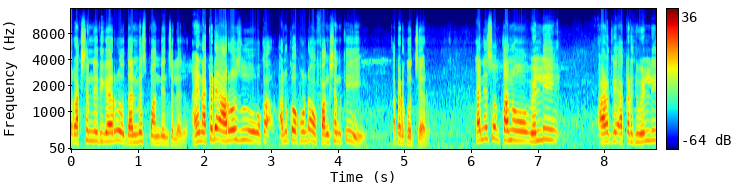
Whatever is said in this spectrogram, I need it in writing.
రక్షణ నిధి గారు దాని మీద స్పందించలేదు. ఆయన అక్కడే ఆ రోజు ఒక అనుకోకుండా ఒక ఫంక్షన్కి అక్కడికి వచ్చారు కనీసం తను వెళ్ళి అక్కడికి అక్కడికి వెళ్ళి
